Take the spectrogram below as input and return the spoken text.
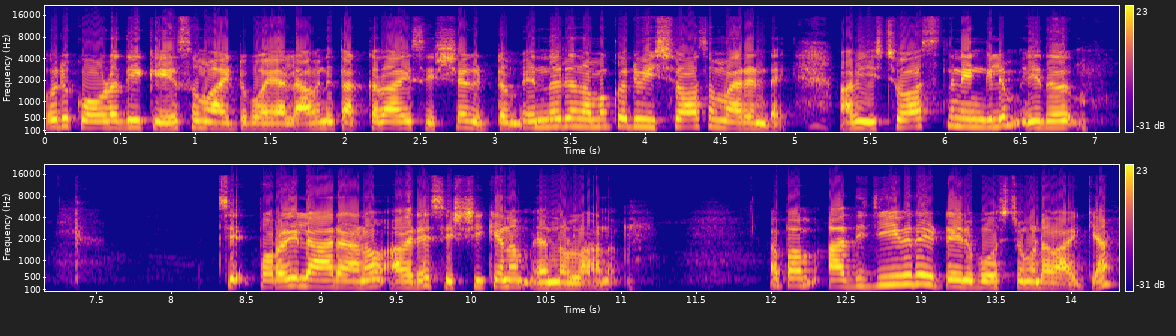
ഒരു കോടതി കേസുമായിട്ട് പോയാൽ അവന് തക്കതായ ശിക്ഷ കിട്ടും എന്നൊരു നമുക്കൊരു വിശ്വാസം വരണ്ടേ. ആ വിശ്വാസത്തിനെങ്കിലും ഇത് പുറകിൽ ആരാണോ അവരെ ശിക്ഷിക്കണം എന്നുള്ളതാണ്. അപ്പം അതിജീവിത ഇട്ടൊരു പോസ്റ്റും കൂടെ വായിക്കാം.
